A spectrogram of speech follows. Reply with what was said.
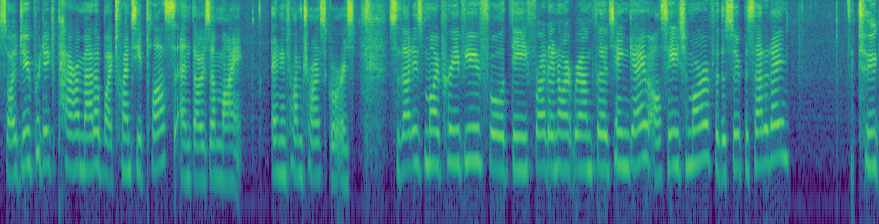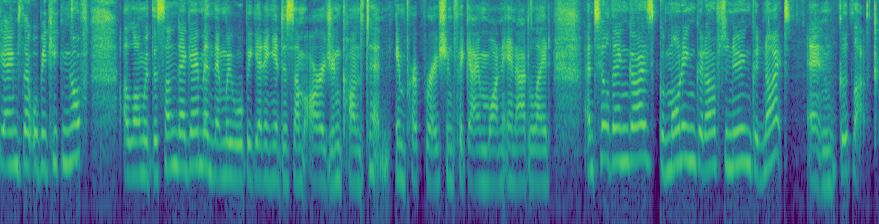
So I do predict Parramatta by 20 plus, and those are my anytime try scorers. So that is my preview for the Friday night round 13 game. I'll see you tomorrow for the Super Saturday. Two games that will be kicking off, along with the Sunday game, and then we will be getting into some Origin content in preparation for game one in Adelaide. Until then, guys, good morning, good afternoon, good night, and good luck.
